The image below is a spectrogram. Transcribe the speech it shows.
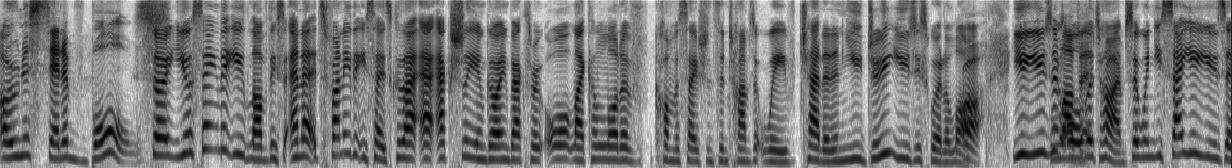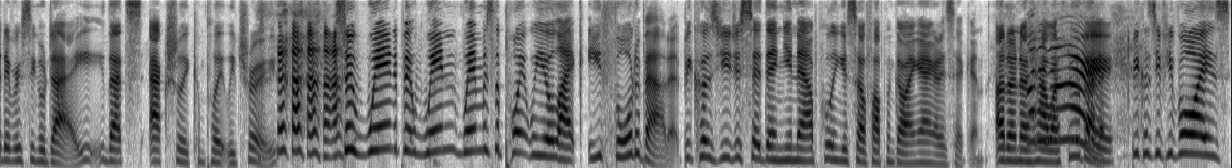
own a set of balls. So you're saying that you love this, and it's funny that you say this because I I actually am going back through all like a lot of conversations and times that we've chatted, and you do use this word a lot. Oh, you use it all the time. So when you say you use it every single day, that's actually completely true. so when, but when, when was the point where you're like you thought about it because you just said then you're now pulling yourself up and going, hang on a second, I don't know how I feel about it because if you've always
